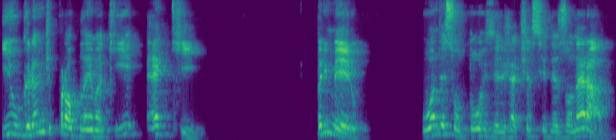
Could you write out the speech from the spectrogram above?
E o grande problema aqui é que, primeiro, o Anderson Torres ele já tinha sido exonerado.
